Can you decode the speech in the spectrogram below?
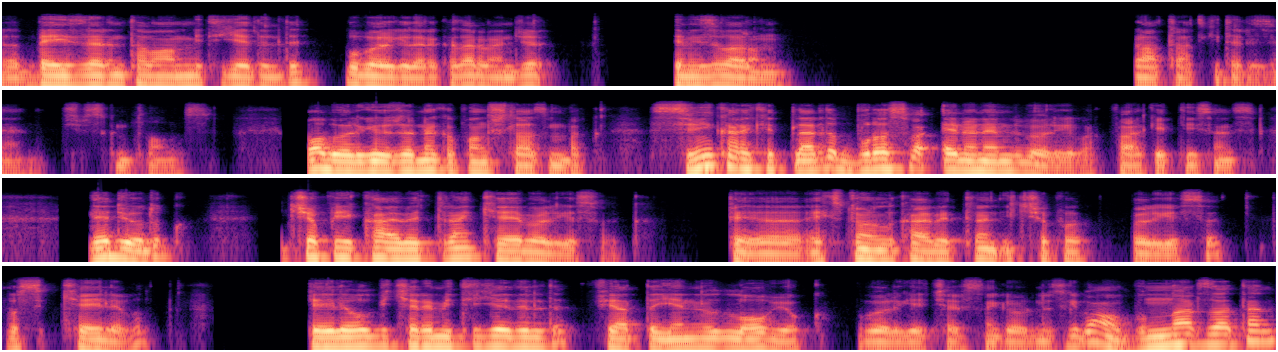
e, base'lerin tamamı mitige edildi. Bu bölgelere kadar bence temizi var onun. Rahat rahat gideriz yani. Hiçbir sıkıntı olmaz. Ama bölge üzerine kapanış lazım bak. Swing hareketlerde burası en önemli bölge bak fark ettiyseniz. Ne diyorduk? İç yapıyı kaybettiren K bölgesi bak. E, external'ı kaybettiren iç yapı bölgesi. Burası K level. K level bir kere mitige edildi. Fiyatta yeni low yok bu bölge içerisinde gördüğünüz gibi ama bunlar zaten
